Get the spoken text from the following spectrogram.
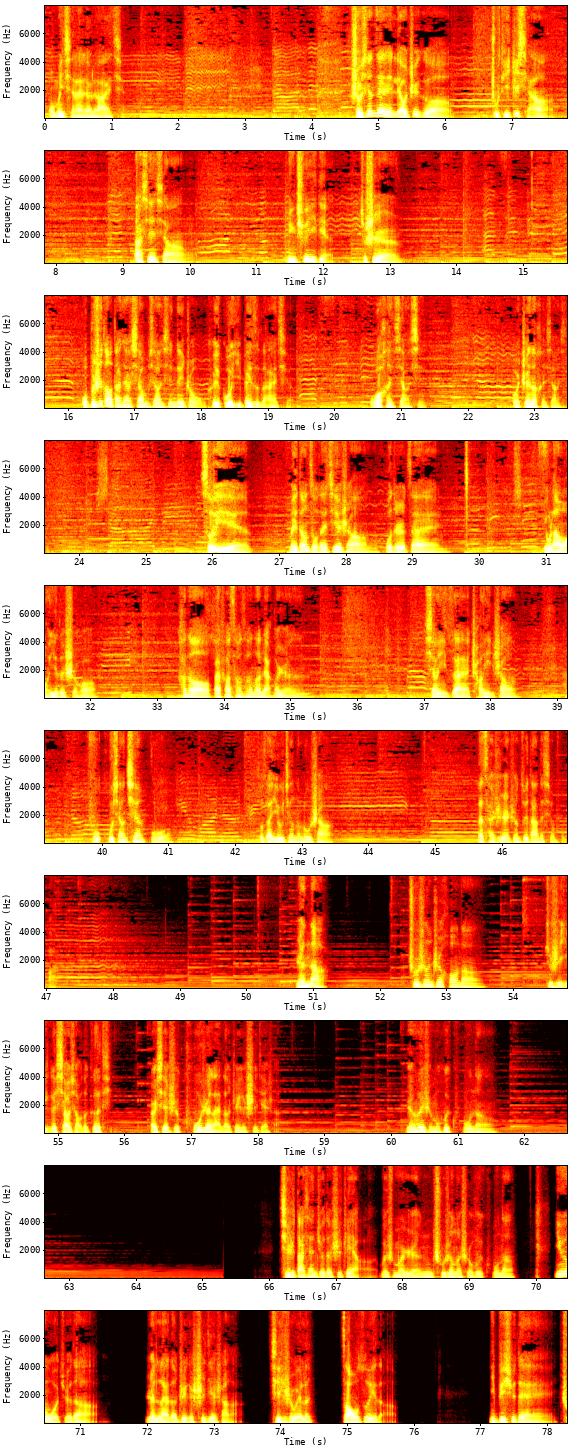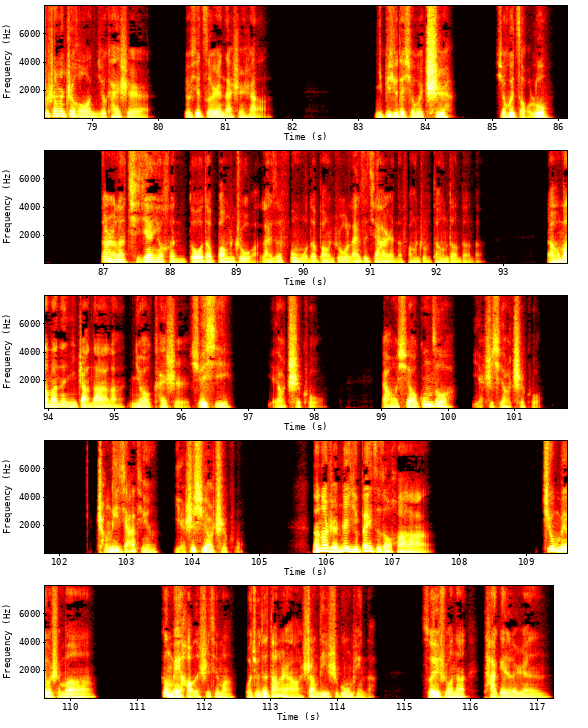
我们一起来聊聊爱情。首先，在聊这个主题之前啊，大仙想明确一点，就是我不知道大家相不相信那种可以过一辈子的爱情，我很相信，我真的很相信，所以。每当走在街上，或者在浏览网页的时候，看到白发苍苍的两个人，相倚在长椅上，互互相搀扶，走在幽静的路上，那才是人生最大的幸福吧。人呐，出生之后呢，就是一个小小的个体，而且是哭着来到这个世界上。人为什么会哭呢？其实大仙觉得是这样啊，为什么人出生的时候会哭呢？因为我觉得啊，人来到这个世界上啊，其实是为了遭罪的啊。你必须得出生了之后，你就开始有些责任在身上，你必须得学会吃，学会走路。当然了，期间有很多的帮助，来自父母的帮助，来自家人的帮助，等等等等。然后慢慢的，你长大了，你要开始学习，也要吃苦；然后需要工作，也是需要吃苦；成立家庭也是需要吃苦。难道人这一辈子的话，就没有什么更美好的事情吗？我觉得当然啊，上帝是公平的，所以说呢。他给了人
